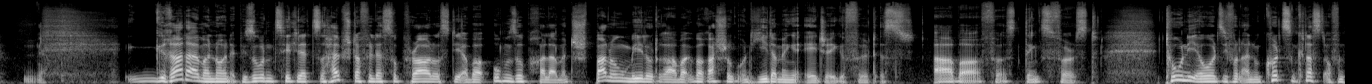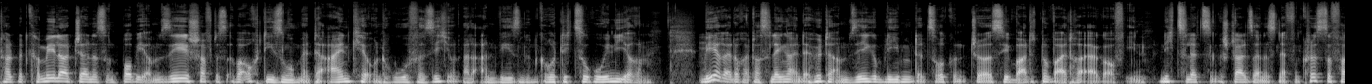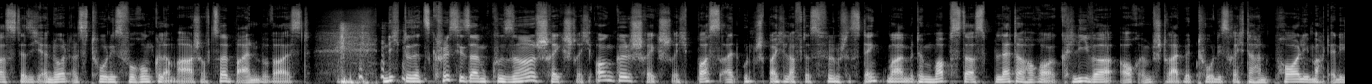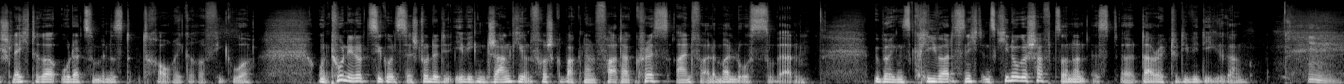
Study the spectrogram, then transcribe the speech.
Gerade einmal neun Episoden zählt die letzte Halbstaffel der Sopranos, die aber umso praller mit Spannung, Melodrama, Überraschung und jeder Menge AJ gefüllt ist. aber first things first. Tony erholt sich von einem kurzen Knastaufenthalt mit Camilla, Janice und Bobby am See, schafft es aber auch diesen Moment der Einkehr und Ruhe für sich und alle Anwesenden gründlich zu ruinieren. Wäre er doch etwas länger in der Hütte am See geblieben, denn zurück in Jersey wartet nur weiterer Ärger auf ihn. Nicht zuletzt in Gestalt seines Neffen Christophers, der sich erneut als Tonys Furunkel am Arsch auf zwei Beinen beweist. Nicht nur setzt Chrissy seinem Cousin, Schrägstrich Onkel, Schrägstrich Boss ein unspeicherhaftes filmisches Denkmal mit dem Mobster Splatter Horror Cleaver, auch im Streit mit Tonys rechter Hand Pauli macht er die schlechtere oder zumindest traurigere Figur. Und Tony nutzt die Gunst der Stunde, den ewigen Junkie und frisch gebackenen Vater Chris ein für alle Mal loszuwerden. Übrigens, Cleaver hat es nicht ins Kino geschafft, sondern ist äh, direct to DVD gegangen. Hm.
